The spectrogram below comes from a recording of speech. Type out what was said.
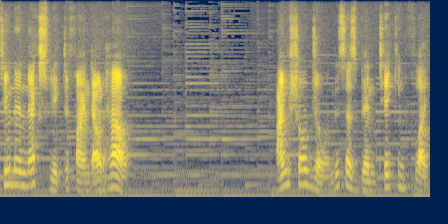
Tune in next week to find out how. I'm Shorjo, and this has been Taking Flight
